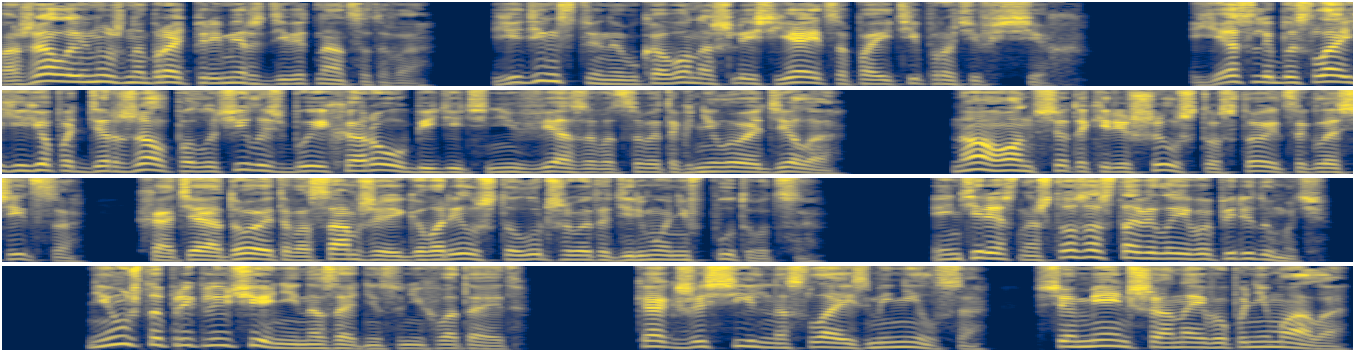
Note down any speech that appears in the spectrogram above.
Пожалуй, нужно брать пример с девятнадцатого. Единственный, у кого нашлись яйца пойти против всех. Если бы Слай ее поддержал, получилось бы и Харо убедить не ввязываться в это гнилое дело. Но он все-таки решил, что стоит согласиться, хотя до этого сам же и говорил, что лучше в это дерьмо не впутываться. Интересно, что заставило его передумать? Неужто приключений на задницу не хватает? Как же сильно Слай изменился. Все меньше она его понимала,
